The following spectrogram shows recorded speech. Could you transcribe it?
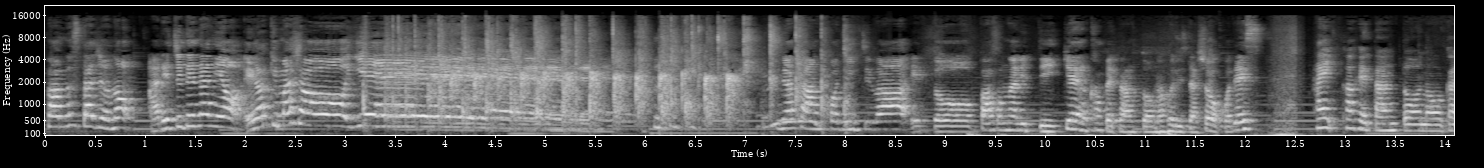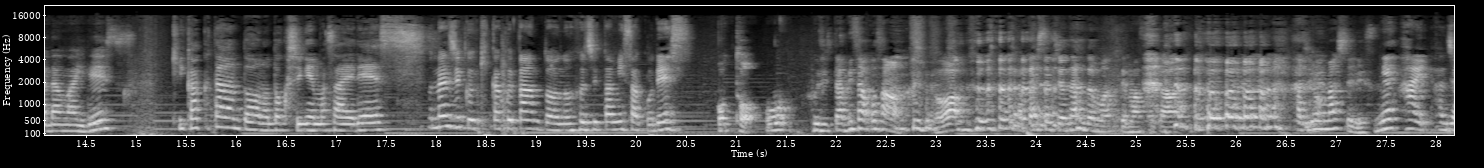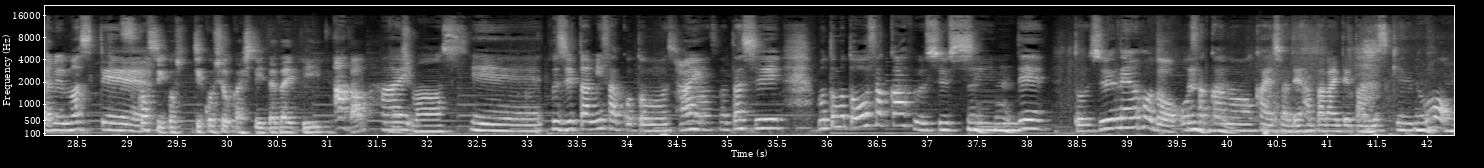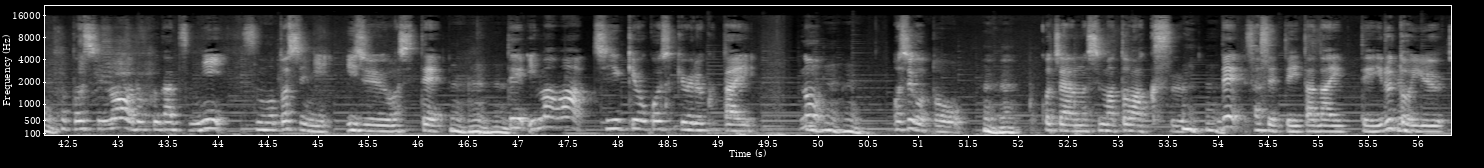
ファームスタジオの荒れ地で何を描きましょうイエーイ皆さん、こんにちは。えっと、パーソナリティ兼カフェ担当の藤田翔子です。はい、カフェ担当の岡田舞です。企画担当の徳重正恵です。同じく企画担当の藤田美佐子です。おっと、お、藤田美佐子さん。私たちは何度も会ってますが、はじめましてですね。はい、はじめまして。少しご自己紹介していただいていいですか？はい。ます。えー、藤田美佐子と申します。私、もともと大阪府出身で、えっと10年ほど大阪の会社で働いてたんですけれども、うんうん今年の6月に洲本市に移住をして、うんうんうん。で、今は地域おこし協力隊のうんうんお仕事をこちらのシマトワークスでさせていただいているという。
